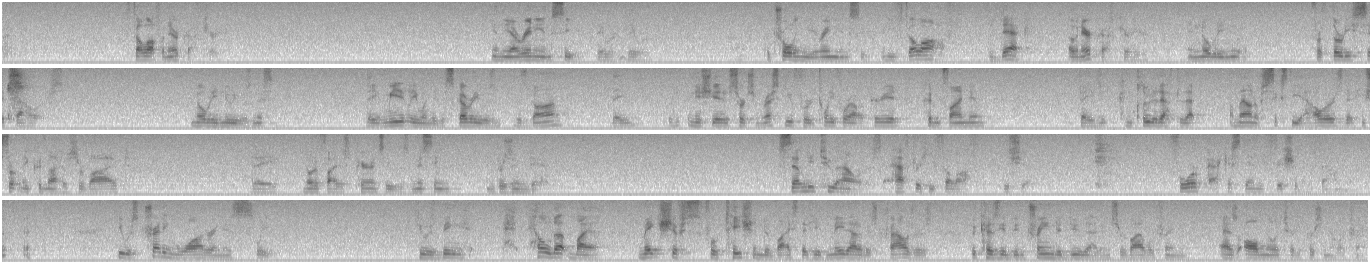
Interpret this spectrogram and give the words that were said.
fell off an aircraft carrier in the Arabian Sea. They were, they were uh, patrolling the Arabian Sea. And he fell off the deck of an aircraft carrier, and nobody knew it for 36 hours. Nobody knew he was missing. They immediately, when they discovered he was, was gone, they initiated a search and rescue for a 24-hour period, couldn't find him. They concluded after that amount of 60 hours that he certainly could not have survived. They notified his parents he was missing and presumed dead. 72 hours after he fell off the ship, four Pakistani fishermen found him. he was treading water in his sleep. He was being held up by a makeshift flotation device that he had made out of his trousers because he had been trained to do that in survival training as all military personnel are trained.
